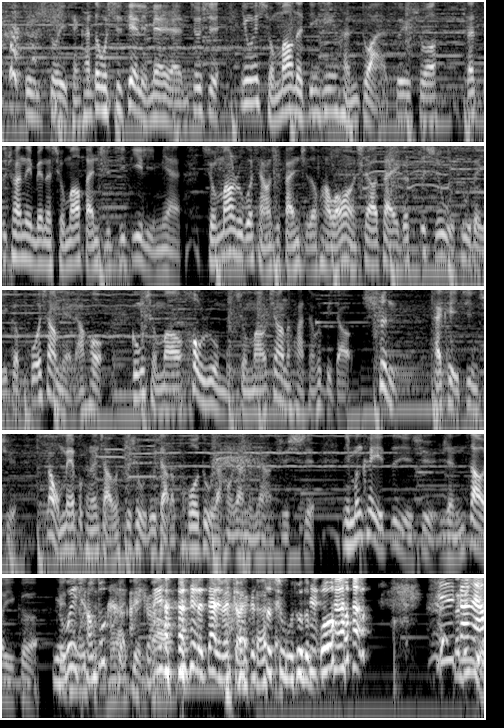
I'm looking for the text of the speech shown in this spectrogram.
就是说以前看《动物世界》里面人，就是因为熊猫的丁丁很短，所以说在四川那边的熊猫繁殖基地里面，熊猫如果想要去繁殖的话，往往是要在一个四十五度的一个坡上面，然后公熊猫后入母熊猫，这样的话才会比较顺，才可以进去。那我们也不可能找个四十五度角的坡度，然后让你们俩去试。你们可以自己去人造一个，也未尝不可是吧？在家里面找一个四十五度的坡。其实刚才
